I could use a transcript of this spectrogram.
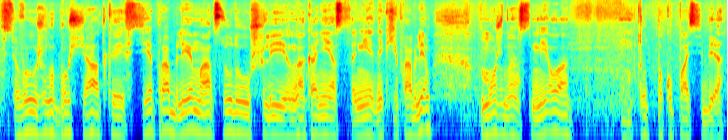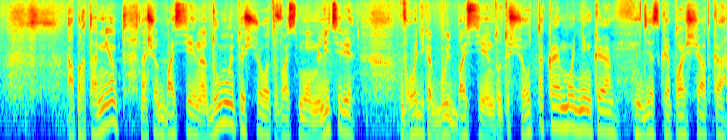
все выложено брусчаткой, все проблемы отсюда ушли, наконец-то, нет никаких проблем. Можно смело тут покупать себе апартамент. Насчет бассейна думают еще, вот в восьмом литере вроде как будет бассейн. Тут еще вот такая модненькая детская площадка.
